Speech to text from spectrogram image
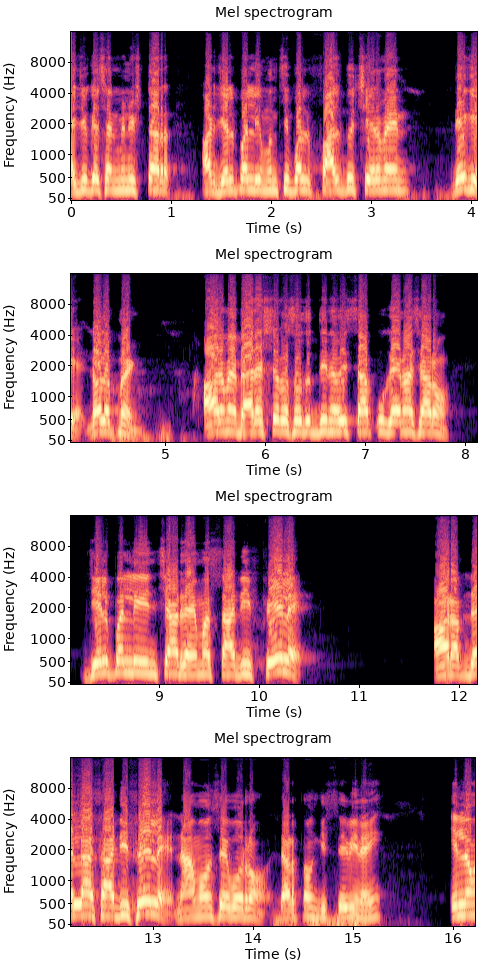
एजुकेशन मिनिस्टर और जलपल्ली म्यूनसिपल फालतू चेयरमैन देखिए, डेवलपमेंट। और मैं बैरिस्टर असदुद्दीन अवीज साहब को कहना चाह रहा हूँ, जेलपल्ली इंचार्ज अहमद सादी फेल है। और अब्दुल्ला सादी फेल है, नामों से बोल रहा हूँ, डरता हूँ, किससे भी नहीं। इन लोग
